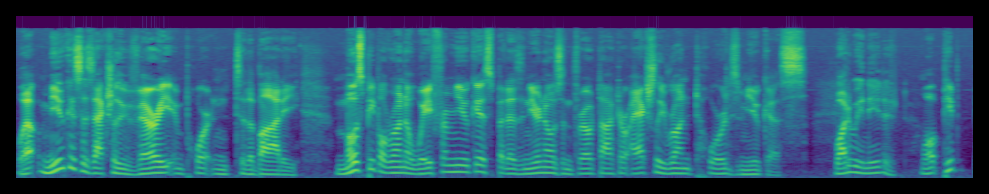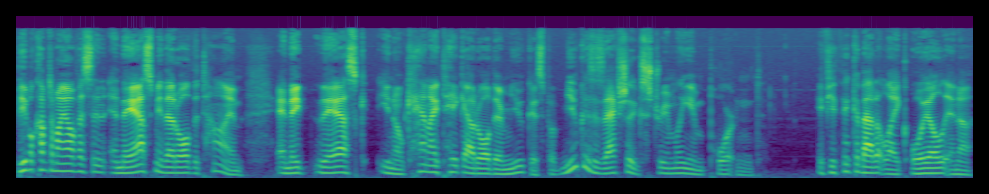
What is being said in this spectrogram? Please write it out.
Well, mucus is actually very important to the body. Most people run away from mucus, but as an ear, nose, and throat doctor, I actually run towards mucus. Why do we need it? Well, pe- people come to my office and, and, they ask me that all the time. And they, they ask, you know, can I take out all their mucus? But mucus is actually extremely important. If you think about it like oil in a,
